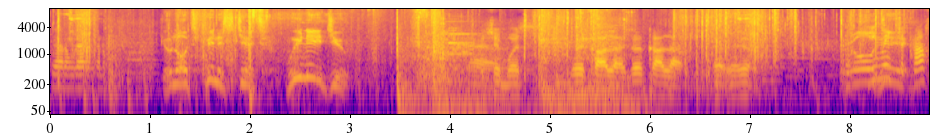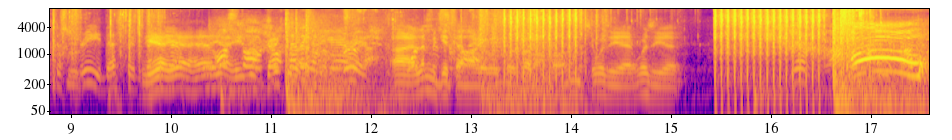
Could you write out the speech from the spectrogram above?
Got him, got him, got him. You're not finished yet. We need you. Good shit, boys. Good call out. Good call out. Yeah, yeah, yeah. His teammates across the street. That's it. Yeah, yeah, yeah, yeah. He's distracted. Alright, let me get that nigga real quick. Hold on, bro. Let me see. Where's he at? Where's he at? Oh!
